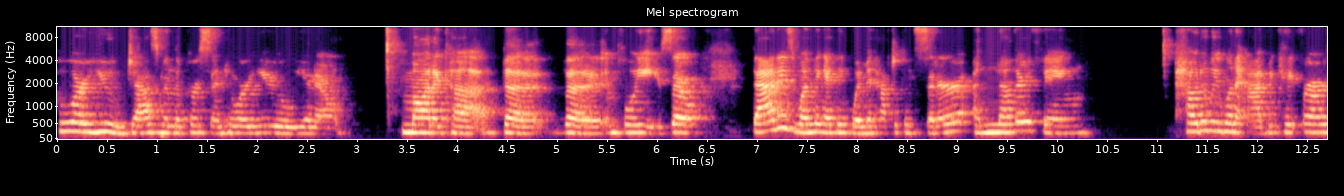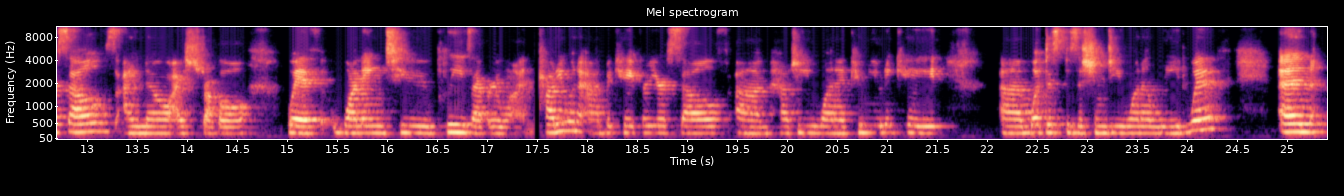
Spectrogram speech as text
Who are you, Jazmine, the person? Who are you, you know, Monica, the the employee? So that is one thing I think women have to consider. Another thing, how do we want to advocate for ourselves? I know I struggle with wanting to please everyone. How do you want to advocate for yourself? Um, how do you want to communicate? Um, what disposition do you want to lead with? And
